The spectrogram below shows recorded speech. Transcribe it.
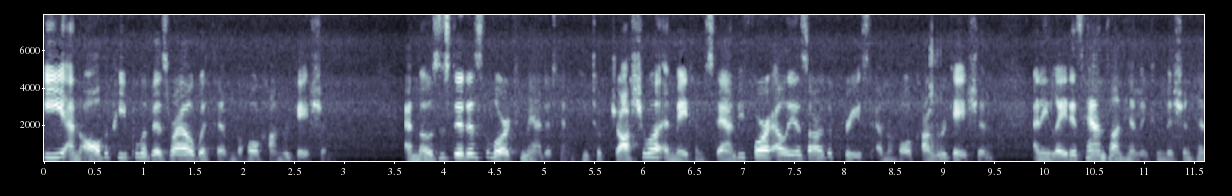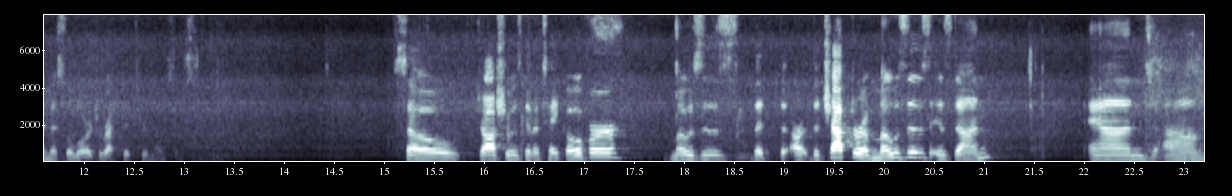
he and all the people of Israel with him, the whole congregation. And Moses did as the Lord commanded him. He took Joshua and made him stand before Eleazar the priest and the whole congregation, and he laid his hands on him and commissioned him as the Lord directed through Moses. So Joshua is going to take over. Moses, the, the, our, the chapter of Moses is done. And, um,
